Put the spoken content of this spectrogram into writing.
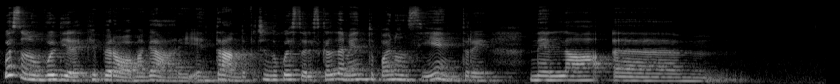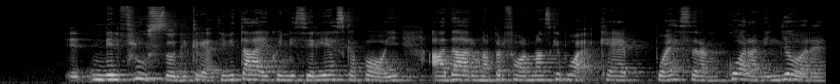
Questo non vuol dire che però magari entrando e facendo questo riscaldamento poi non si entri nella, ehm, nel flusso di creatività e quindi si riesca poi a dare una performance che può, che può essere ancora migliore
